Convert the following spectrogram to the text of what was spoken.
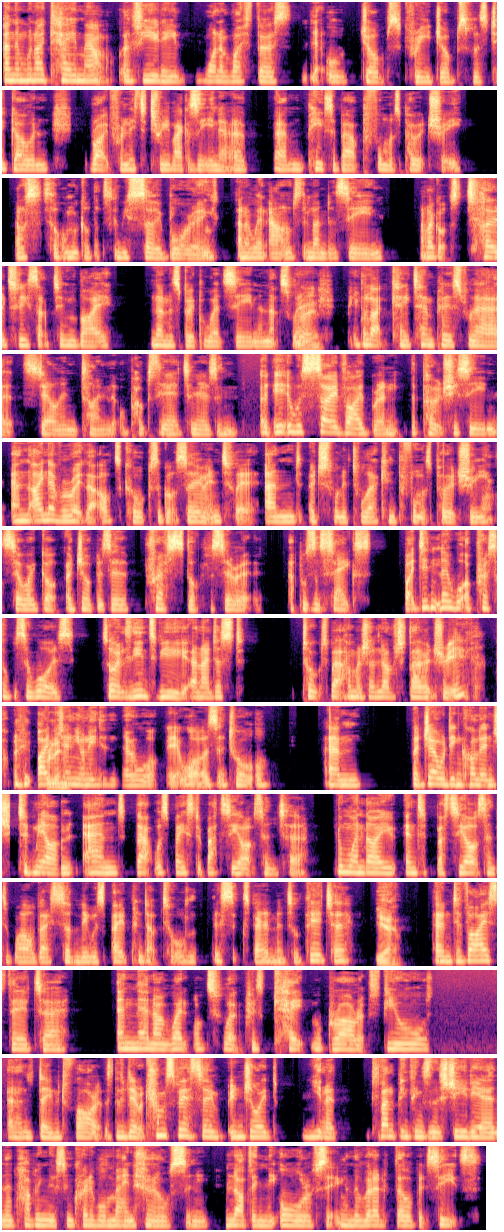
And then when I came out of uni, one of my first little jobs, free jobs, was to go and write for a literary magazine a um, piece about performance poetry. I was thought, oh my God, that's going to be so boring. And I went out onto the London scene and I got totally sucked in by London spoken word scene. And that's when right. people like Kae Tempest were still in tiny little pub theatres. And it, it, was so vibrant, the poetry scene. And I never wrote that article because I got so into it. And I just wanted to work in performance poetry. So I got a job as a press officer at Apples and Snakes, but I didn't know what a press officer was. So I went to the interview and I just talked about how much I loved poetry. I genuinely didn't know what it was at all. Um, but Geraldine Collinge took me on and that was based at Battersea Arts Centre. And when I entered Battersea Arts Centre world, I suddenly was opened up to all this experimental theatre. Yeah. And devised theatre. And then I went on to work with Kate McGrath at Fuel and David Farr at the Lyric Hammersmith. So enjoyed, you know, developing things in the studio and then having this incredible main house and loving the awe of sitting in the red velvet seats.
